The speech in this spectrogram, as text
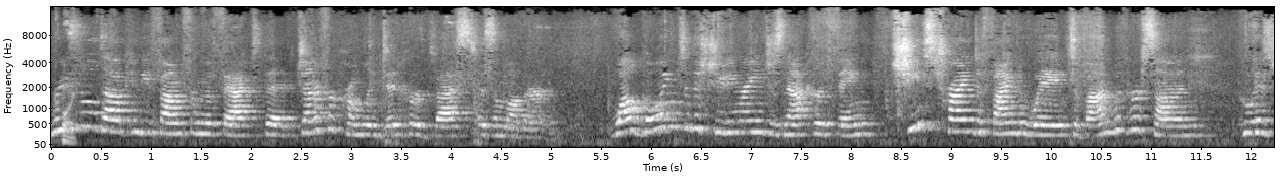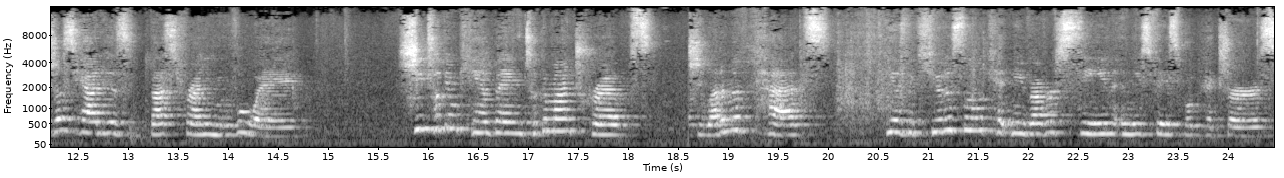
Reasonable doubt can be found from the fact that Jennifer Crumbley did her best as a mother. While going to the shooting range is not her thing, she's trying to find a way to bond with her son, who has just had his best friend move away. She took him camping, took him on trips, she let him have pets. He has the cutest little kitten you've ever seen in these Facebook pictures.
